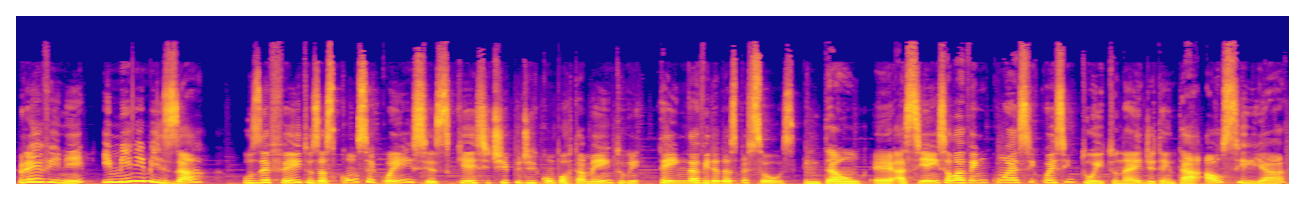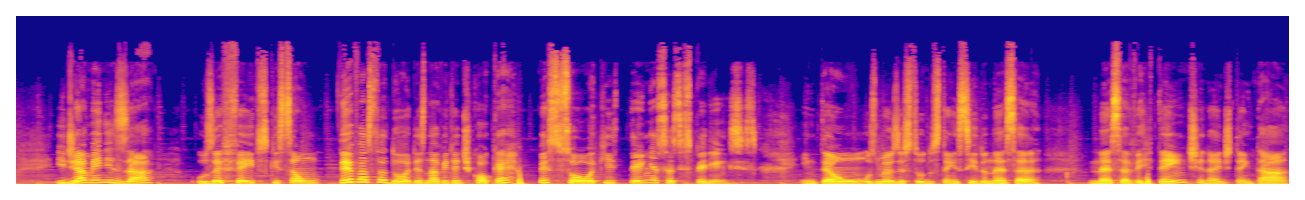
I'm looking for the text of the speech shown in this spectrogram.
prevenir e minimizar os efeitos, as consequências que esse tipo de comportamento tem na vida das pessoas. Então, é, a ciência ela vem com esse, com esse intuito, né, de tentar auxiliar e de amenizar os efeitos que são devastadores na vida de qualquer pessoa que tem essas experiências. Então, os meus estudos têm sido nessa, nessa vertente, né, de tentar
